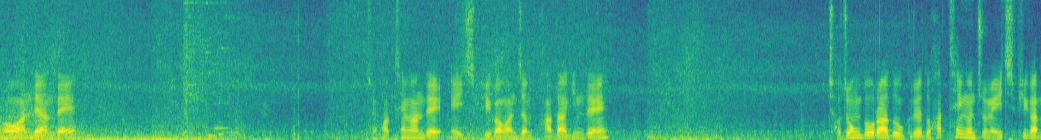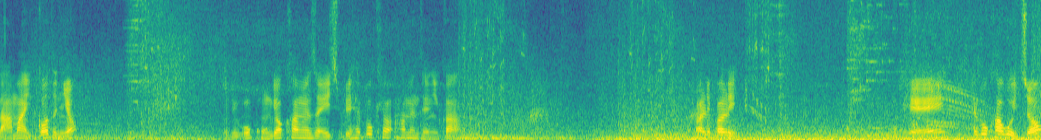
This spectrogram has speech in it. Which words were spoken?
어 안돼 안돼. 화탱한데 HP가 완전 바닥인데. 저 정도라도 그래도 화탱은 좀 HP가 남아 있거든요. 그리고 공격하면서 HP 회복하면 되니까. 빨리 빨리. 오케이. 회복하고 있죠?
